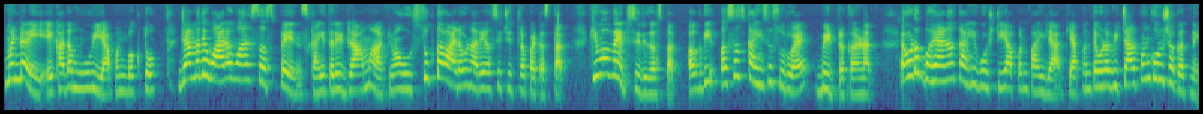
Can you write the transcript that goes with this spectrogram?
मंडळी एखादा मूवी आपण बघतो ज्यामध्ये वारंवार सस्पेन्स काहीतरी ड्रामा किंवा उत्सुकता वाढवणारे असे चित्रपट असतात किंवा वेब सिरीज असतात. अगदी असंच काहीसं सुरू आहे बीड प्रकरणात. एवढं भयानक काही गोष्टी आपण पाहिल्या की आपण तेवढा विचार पण करू शकत नाही.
